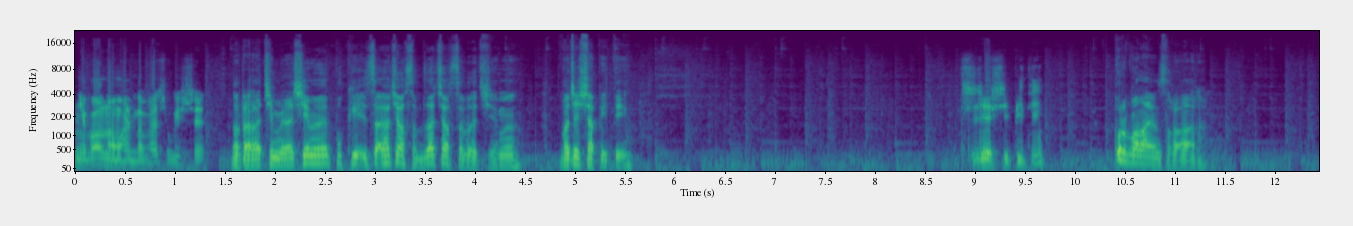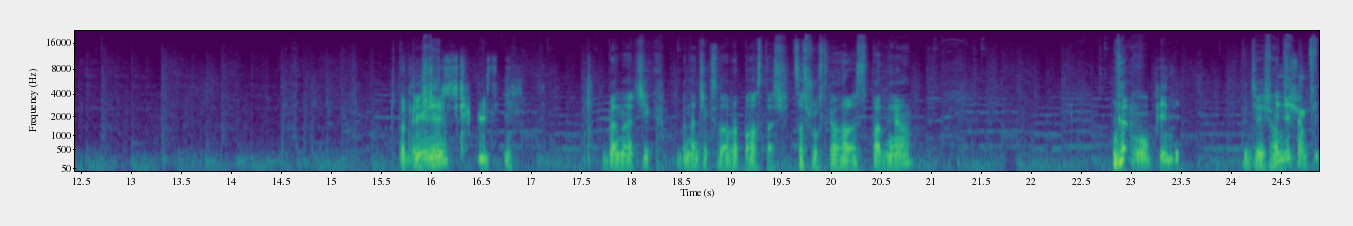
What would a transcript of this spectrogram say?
nie wolno marnować wishy. Dobra, lecimy, lecimy, póki... Za ciosem, za ciosem lecimy. 20 PT. 30 PT. Kurwa, Lions Roar. 40? 40 PT. Benecik. Benecik to dobra postać. Co szóstka zaraz spadnie? Uuu, 50. 50. 50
